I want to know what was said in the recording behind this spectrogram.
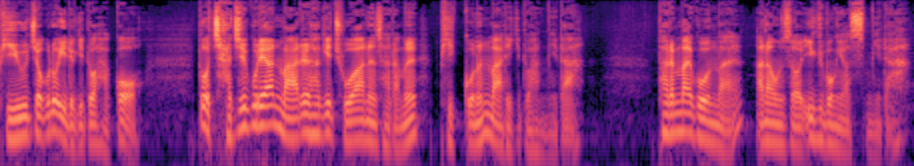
비유적으로 이르기도 하고 또 자질구레한 말을 하기 좋아하는 사람을 비꼬는 말이기도 합니다. 바른말 고운말 아나운서 이규봉이었습니다.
